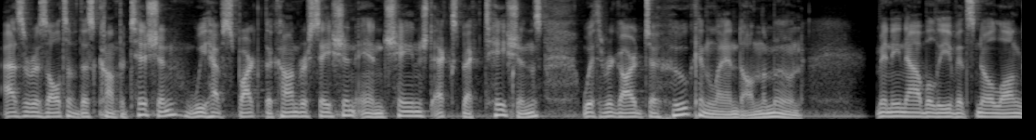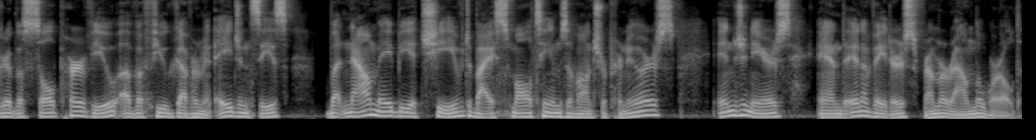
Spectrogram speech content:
as a result of this competition, we have sparked the conversation and changed expectations with regard to who can land on the moon. Many now believe it's no longer the sole purview of a few government agencies, but now may be achieved by small teams of entrepreneurs, engineers, and innovators from around the world.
